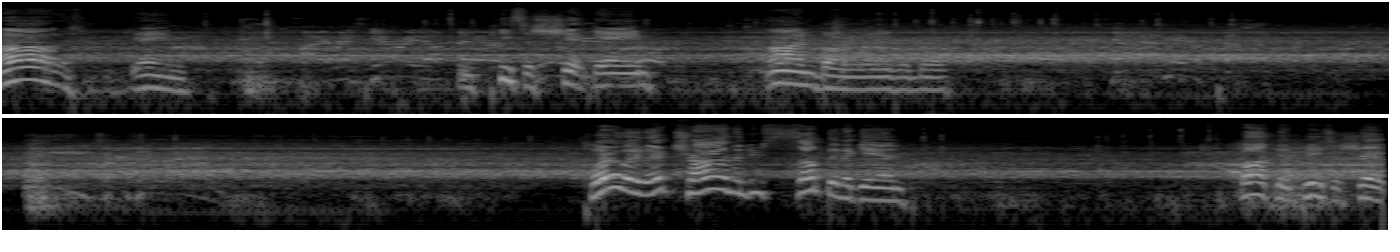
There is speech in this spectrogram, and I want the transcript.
Oh, this game. Piece of shit game. Unbelievable. Clearly, they're trying to do something again. Fucking piece of shit.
